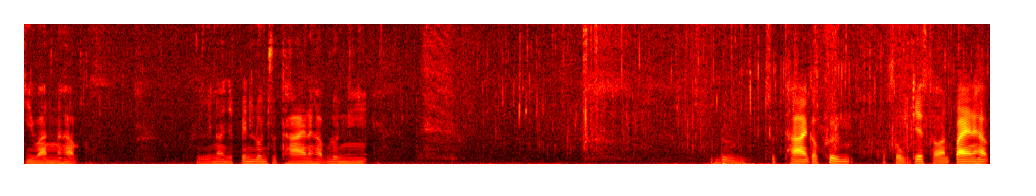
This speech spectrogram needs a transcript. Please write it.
กี่วันนะครับคือน่าจะเป็นรุ่นสุดท้ายนะครับ รุ่นนี้ รุ่นสุดท้ายก็พึ่งผสมเกสรไปนะครับ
